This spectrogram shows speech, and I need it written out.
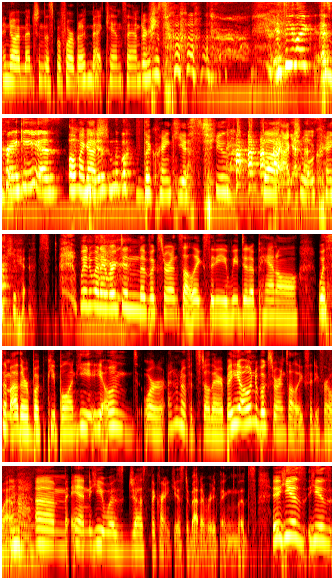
I know I mentioned this before, but I've met Ken Sanders. is he like as cranky as oh my gosh in the book? The crankiest. He's the actual yes. crankiest. When when I worked in the bookstore in Salt Lake City, we did a panel with some other book people, and he he owned or I don't know if it's still there, but he owned a bookstore in Salt Lake City for a while. Mm-hmm. Um, and he was just the crankiest about everything. That's he is he is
